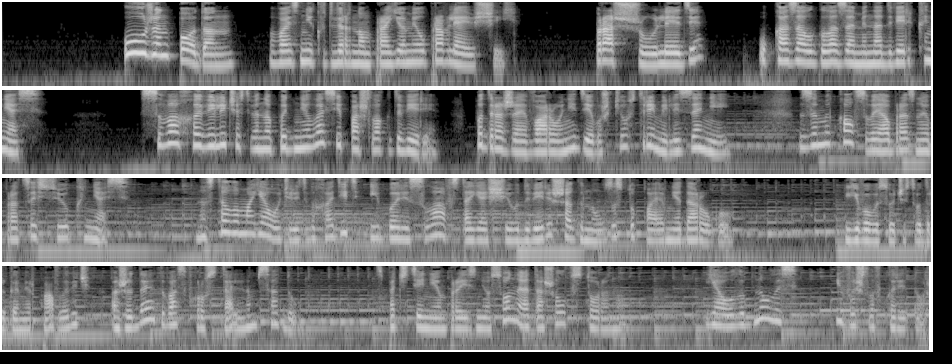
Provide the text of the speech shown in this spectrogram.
«Ужин подан!» — возник в дверном проеме управляющий. «Прошу, леди!» — указал глазами на дверь князь. Сваха величественно поднялась и пошла к двери. Подражая вороне, девушки устремились за ней. Замыкал своеобразную процессию князь. Настала моя очередь выходить, и Борислав, стоящий у двери, шагнул, заступая мне дорогу. «Его высочество Драгомир Павлович ожидает вас в хрустальном саду», с почтением произнес он и отошел в сторону. Я улыбнулась и вышла в коридор.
